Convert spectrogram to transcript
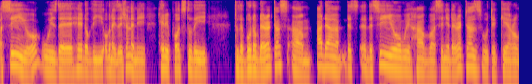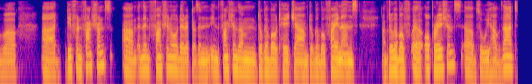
a, CEO who is the head of the organization and he, he reports to the to the board of directors. Um, other this, uh, the CEO, we have uh, senior directors who take care of uh, different functions, um, and then functional directors. And in functions, I'm talking about HR, I'm talking about finance, I'm talking about operations. so we have that.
